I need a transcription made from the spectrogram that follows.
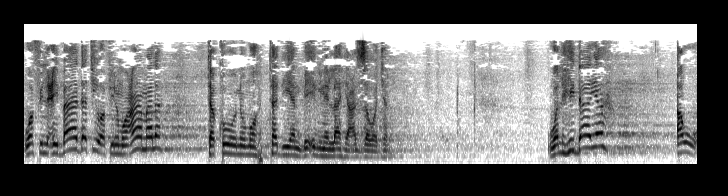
وفي العبادة وفي المعاملة تكون مهتديا بإذن الله عز وجل. والهداية أو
